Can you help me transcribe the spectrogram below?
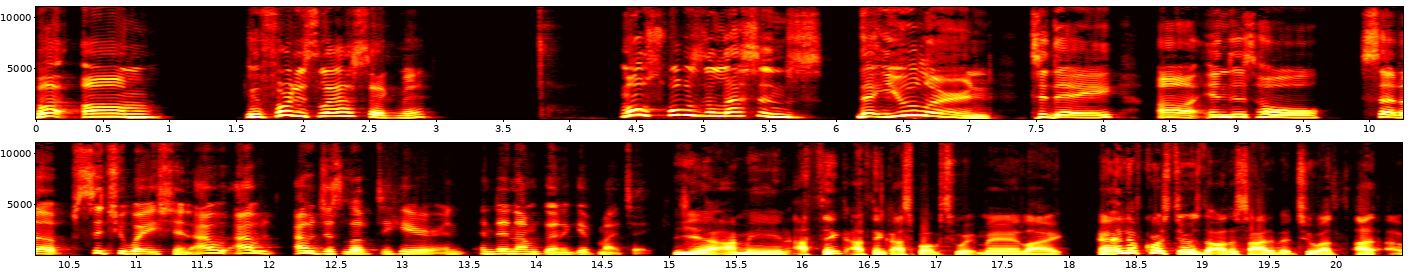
But um, for this last segment, most what was the lessons that you learned today uh, in this whole setup situation? I would- I would I would just love to hear, and and then I'm going to give my take. Yeah, I mean, I think I think I spoke to it, man. Like, and of course, there's the other side of it too. I, I,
